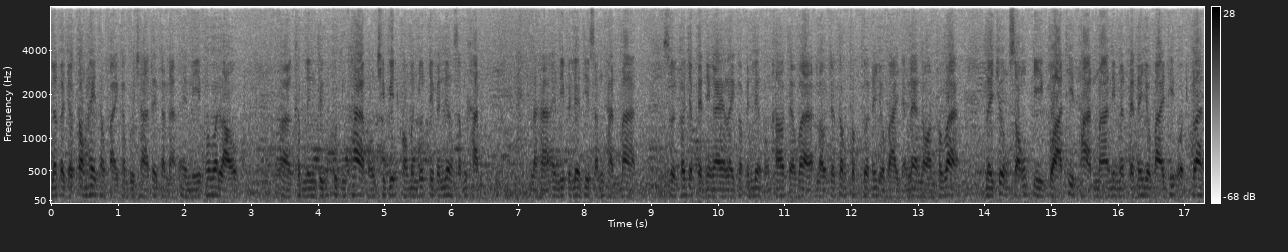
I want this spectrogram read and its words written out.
แล้วก็จะต้องให้ทางฝ่ายกัมพูชาได้ตระหนักอันนี้ เพราะว่าเราเอ่อคำนึงถึงคุณค่าของชีวิตของมนุษย์นี่เป็นเรื่องสำคัญนะฮะอันนี้เป็นเรื่องที่สำคัญมาก ส่วนเขาจะเป็นยังไงอะไรก็เป็นเรื่องของเขาแต่ว่าเราจะต้องทบทวนนโยบายอย่างแน่นอน เพราะว่าในช่วงสองปีกว่าที่ผ่านมานี่มันเป็นนโยบายที่อดกลั้น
